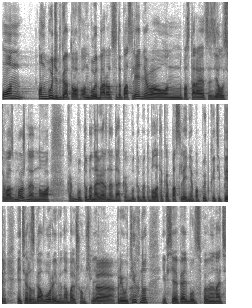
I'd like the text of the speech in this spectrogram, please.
Он, он будет готов, он будет бороться до последнего, он постарается сделать все возможное, но как будто бы, наверное, да, как будто бы это была такая последняя попытка, и теперь эти разговоры именно о большом шлеме да, приутихнут, да. и все опять будут вспоминать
